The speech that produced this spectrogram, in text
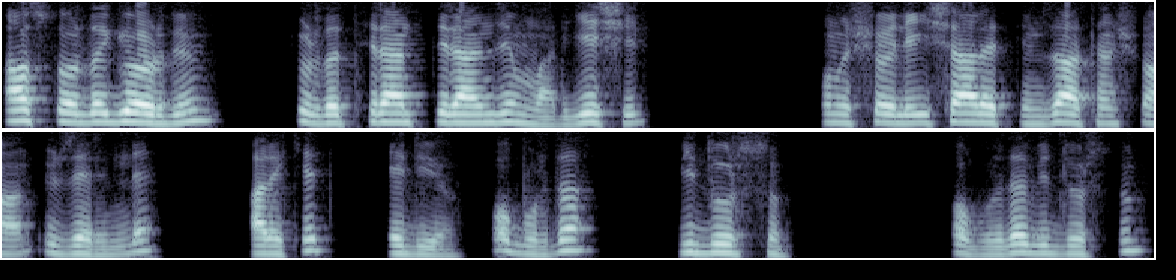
Astor'da gördüğüm şurada trend direncim var yeşil. Onu şöyle işaretleyeyim zaten şu an üzerinde hareket ediyor. O burada bir dursun. O burada bir dursun.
